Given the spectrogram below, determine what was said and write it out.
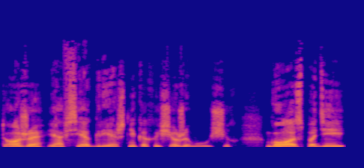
Тоже и о всех грешниках, еще живущих. Господи,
